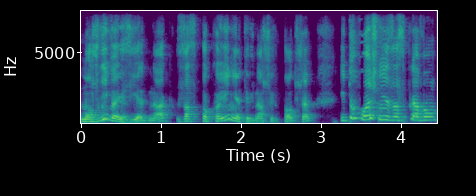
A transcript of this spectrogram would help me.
możliwe jest jednak zaspokojenie tych naszych potrzeb i to właśnie za sprawą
